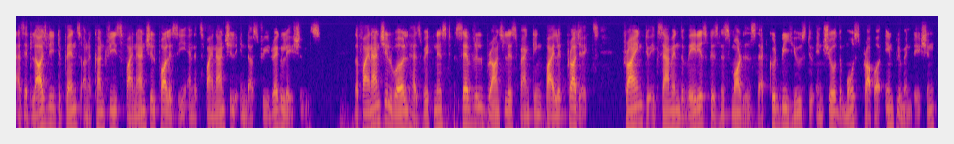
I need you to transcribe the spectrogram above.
as it largely depends on a country's financial policy and its financial industry regulations. The financial world has witnessed several branchless banking pilot projects trying to examine the various business models that could be used to ensure the most proper implementation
